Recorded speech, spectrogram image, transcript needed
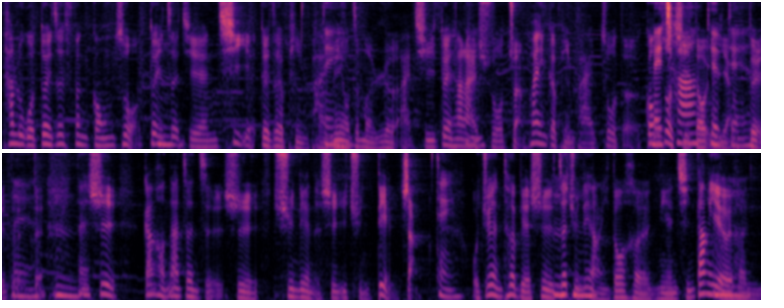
他如果对这份工作、嗯、对这间企业、对这个品牌没有这么热爱，其实对他来说，转换一个品牌做的工作其实都一样，对对对，对。嗯。但是刚好那阵子是训练的是一群店长，对，我觉得很特别，是这群店长也都很年轻，当然也有很。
